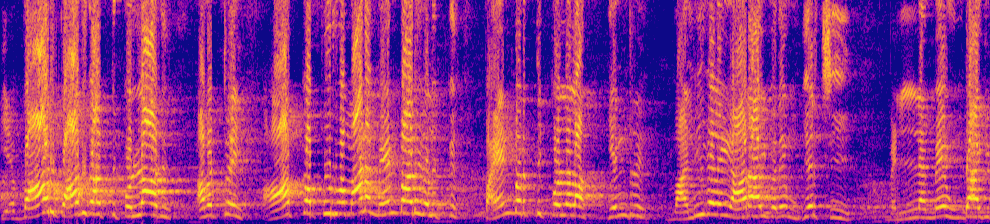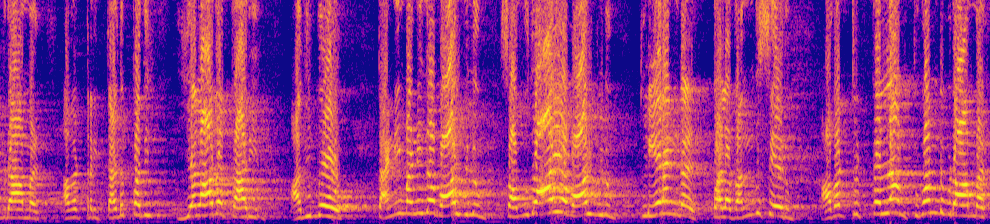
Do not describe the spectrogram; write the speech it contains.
எவ்வாறு பாதுகாத்துக் கொள்ளாது? அவற்றை ஆக்கப்பூர்வமான மேம்பாடுகளுக்கு பயன்படுத்திக் கொள்ளலாம் என்று வழிகளை ஆராய்வதே முயற்சி. வெள்ளமே உண்டாகி விடாமல் அவற்றை தடுப்பது இயலாத காரியம். அதுபோல் தனி மனித வாழ்விலும் சமுதாய வாழ்விலும் துயரங்கள் பல வந்து சேரும். அவற்றுக்கெல்லாம் துவண்டு விடாமல்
